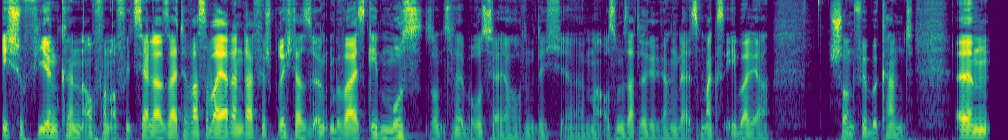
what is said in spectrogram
echauffieren können, auch von offizieller Seite, was aber ja dann dafür spricht, dass es irgendeinen Beweis geben muss, sonst wäre Borussia ja hoffentlich äh, mal aus dem Sattel gegangen. Da ist Max Eberl ja schon für bekannt. Ähm,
